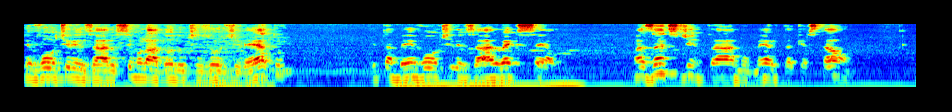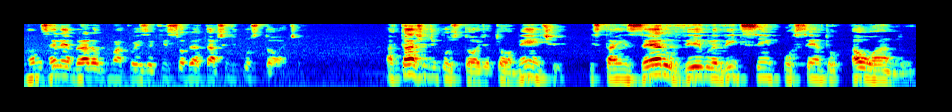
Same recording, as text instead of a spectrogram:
eu vou utilizar o simulador do Tesouro Direto e também vou utilizar o Excel. Mas antes de entrar no mérito da questão, vamos relembrar alguma coisa aqui sobre a taxa de custódia. A taxa de custódia atualmente está em 0,25% ao ano.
